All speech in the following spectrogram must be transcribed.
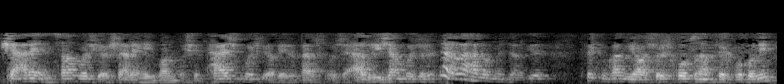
شعر انسان باشه یا شعر حیوان باشه پشم باشه یا غیر پشم باشه ابریشم باشه نه حالا مجرد فکر می‌کنم یا خودتون خودتونم فکر بکنید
